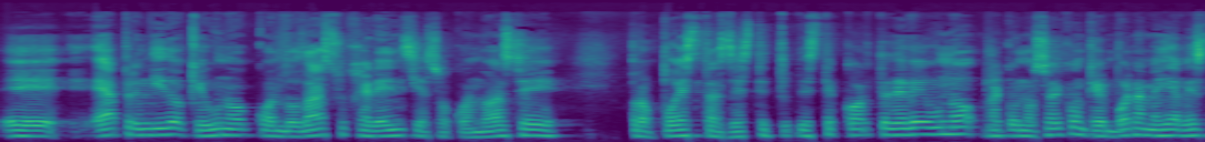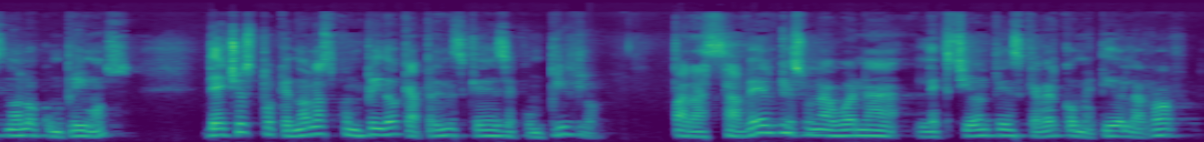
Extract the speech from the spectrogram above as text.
Eh, he aprendido que uno cuando da sugerencias o cuando hace propuestas de este, de este corte, debe uno reconocer con que en buena medida vez no lo cumplimos. De hecho, es porque no lo has cumplido que aprendes que debes de cumplirlo. Para saber que es una buena lección, tienes que haber cometido el error.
